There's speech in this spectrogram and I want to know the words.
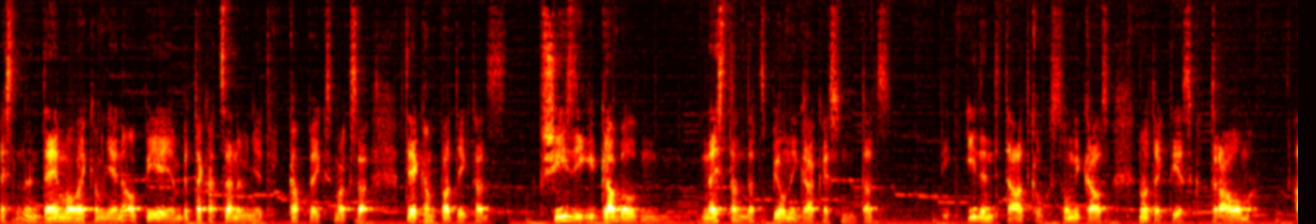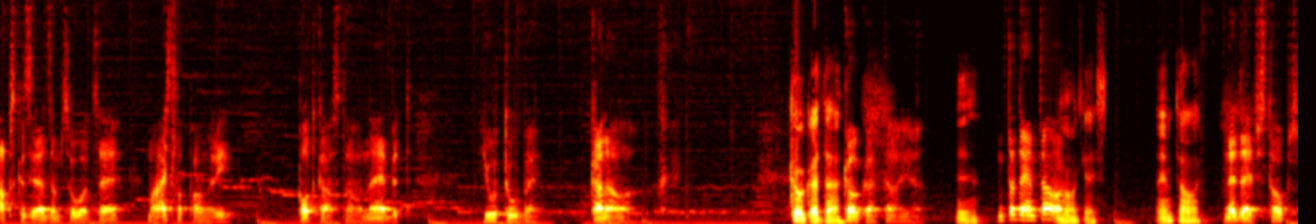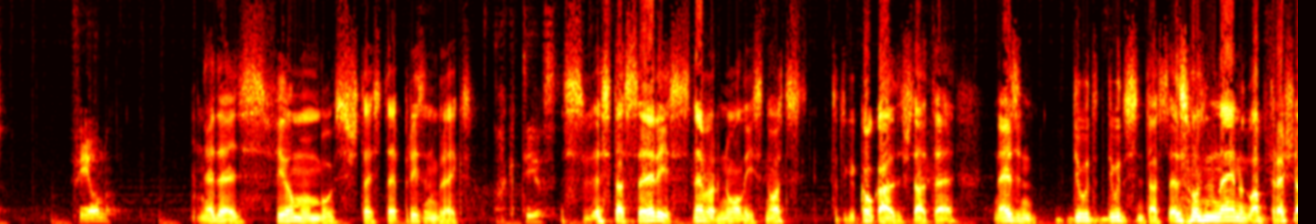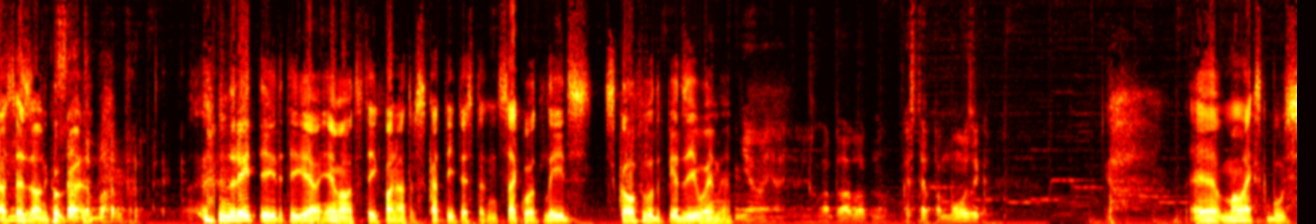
es demo laikam viņai nav pieejama, bet tā kā cena viņai tur kapeiks maksā, tie, kam patīk tāds šīzīgi gabali, nestandarts, pilnīgākais un tāds identitāte, kaut kas unikāls, noteikti iesaku trauma. Apskats redzams OC mājaslapā un arī podkāstā, nē, bet YouTube kanālā. Kaut kā tā. Kaut kā tā, jā. Jā. Un tad ejam tālāk. Nu, okay. Ejam tālāk. Nedēļas tops. Filma. Nedēļas filma un būs šis te prison breaks. Ak, Dievs. Es, es tās sērijas nevaru nolīst no tad kaut kāda tā te, nezinu, 20. 20. sezona, nē, nu labi, trešā sezona kaut kāda. Rītīgi, rītīgi ie- iemācītīgi fanāti skatīties, tad nu, sekot līdz Skofilda piedzīvojumiem. Jā, jā, jā, jā. labi, labi. labi. Nu, kas tev par mūziku? E, Man liekas, ka būs,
